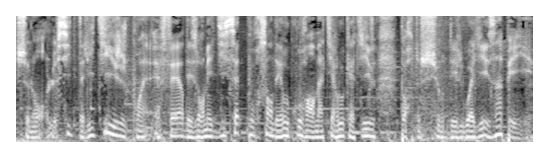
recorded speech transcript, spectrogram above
Selon le site litige.fr, désormais 17% des recours en matière locative portent sur des loyers impayés.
